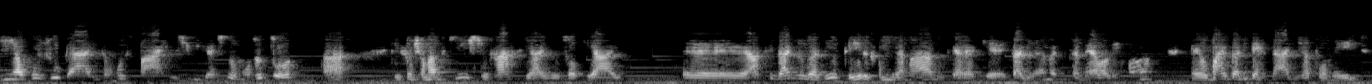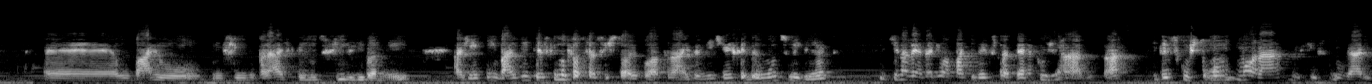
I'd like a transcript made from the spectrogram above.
em, alguns lugares, alguns bairros de imigrantes no mundo todo, tá? que são chamados quistos raciais ou sociais. É, as cidades do Brasil inteiro, como Gramado, que é, que é italiana, Canela, alemã, é, o bairro da Liberdade, japonês, é, o bairro, enfim, do Brasil, que tem muitos filhos libaneses. A gente tem bairros inteiros que no processo histórico lá atrás a gente recebeu muitos migrantes e que, na verdade, uma parte deles foi até refugiado, tá? Então, eles costumam morar nesses lugares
